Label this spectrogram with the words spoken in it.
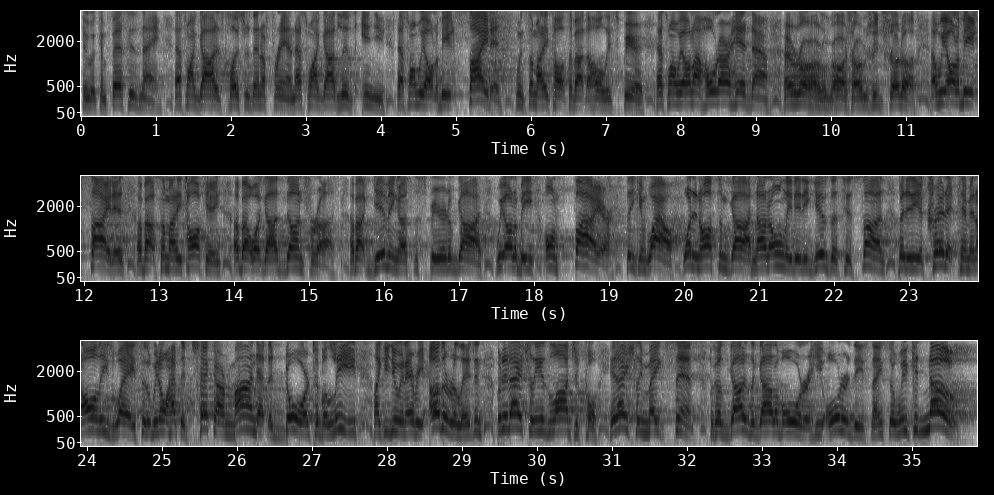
Who would confess his name. That's why God is closer than a friend. That's why God lives in you. That's why we ought to be excited when somebody talks about the Holy Spirit. That's why we ought not hold our head down. Oh gosh, I wish he'd shut up. And we ought to be excited about somebody talking about what God's done for us, about giving us the Spirit of God. We ought to be on fire thinking, wow, what an awesome God. Not only did he gives us his son, but that he accredits him in all these ways so that we don't have to check our mind at the door to believe like you do in every other religion, but it actually actually is logical. It actually makes sense because God is a God of order. He ordered these things so we can know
